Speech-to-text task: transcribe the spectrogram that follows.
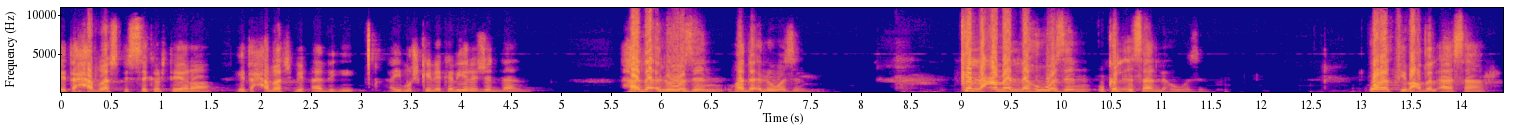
يتحرش بالسكرتيرة يتحرش بهذه هي مشكلة كبيرة جدا. هذا له وزن وهذا له وزن. كل عمل له وزن وكل إنسان له وزن. ورد في بعض الآثار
